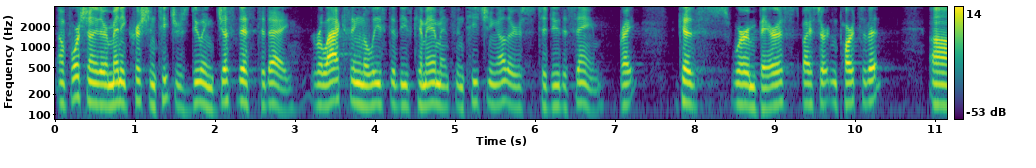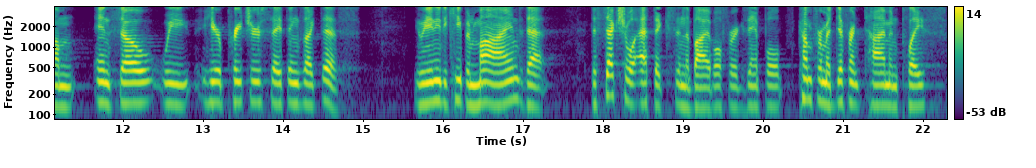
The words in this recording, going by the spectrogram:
Unfortunately, there are many Christian teachers doing just this today, relaxing the least of these commandments and teaching others to do the same, right? Because we're embarrassed by certain parts of it. Um, and so we hear preachers say things like this. We need to keep in mind that the sexual ethics in the Bible, for example, come from a different time and place.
